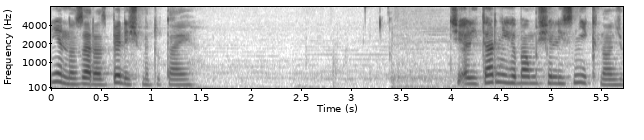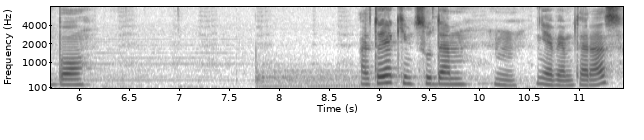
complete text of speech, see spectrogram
Nie no, zaraz, byliśmy tutaj. Ci elitarni chyba musieli zniknąć, bo... Ale to jakim cudem... Hmm, nie wiem teraz.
